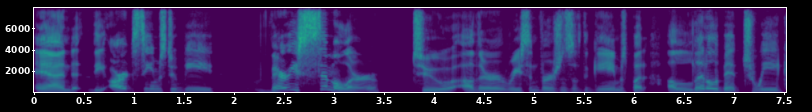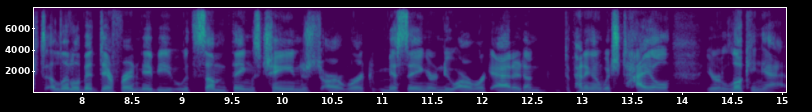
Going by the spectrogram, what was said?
And the art seems to be very similar to other recent versions of the games, but a little bit tweaked, a little bit different, maybe with some things changed, artwork missing, or new artwork added on depending on which tile you're looking at.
